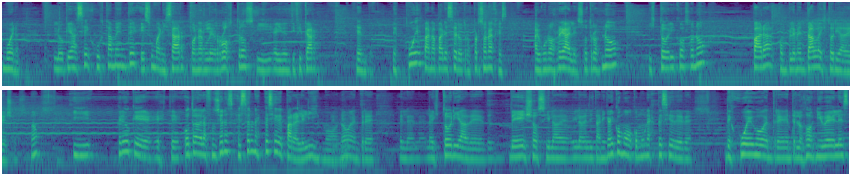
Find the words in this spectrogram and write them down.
Bueno, lo que hace justamente es humanizar, ponerle rostros y, e identificar gente. Después van a aparecer otros personajes, algunos reales, otros no, históricos o no, para complementar la historia de ellos. ¿no? Y creo que este, otra de las funciones es ser una especie de paralelismo ¿no? entre el- la, historia de, de- de ellos y la, de- y la del Titanic. Hay como, como una especie de, juego entre, entre los dos niveles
